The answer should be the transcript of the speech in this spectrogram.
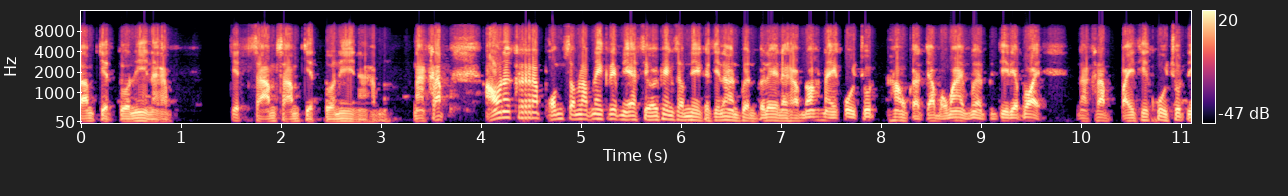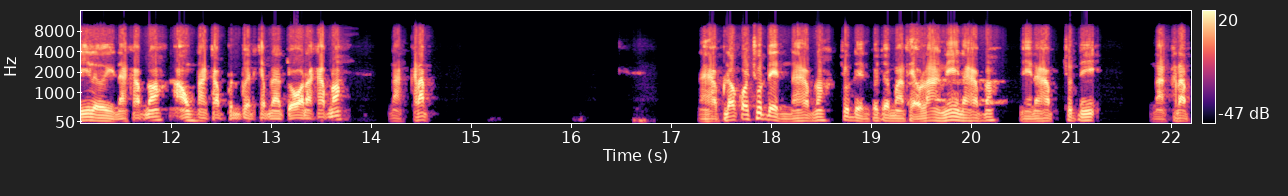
สามเจ็ดตัวนี้นะครับ เจ็ดสามสามเจ็ดตัวนี้นะครับนะครับ เอานะครับ ผมสำหรับในคลิปนี้เสียไว้เพียงสำเนียงกับที่ล้านเปิ่นไปเลยนะครับเนาะในคู่ชุดเฮากับจับออกมาให้เพื่อนเป็นที่เรียบร้อยนะครับ ไปที่คู่ชุดนี้เลยนะครับเนาะเอานะครับเพื่อนๆแคปหน้าจอนะครับเนาะนะครับนะครับ แล้วก็ชุดเด่นนะครับเนาะชุดเด่นก็จะมาแถวล่างนี้นะครับเนาะนี่นะครับ ชุดนี้นะครับ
